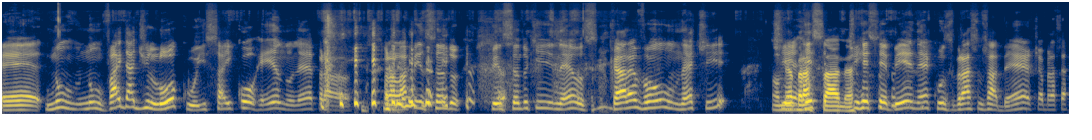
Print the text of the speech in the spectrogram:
É, não, não vai dar de louco e sair correndo, né, para lá pensando, pensando que, né, os caras vão, né, te, vão te, abraçar, né? te receber, né, com os braços abertos, abraçar.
